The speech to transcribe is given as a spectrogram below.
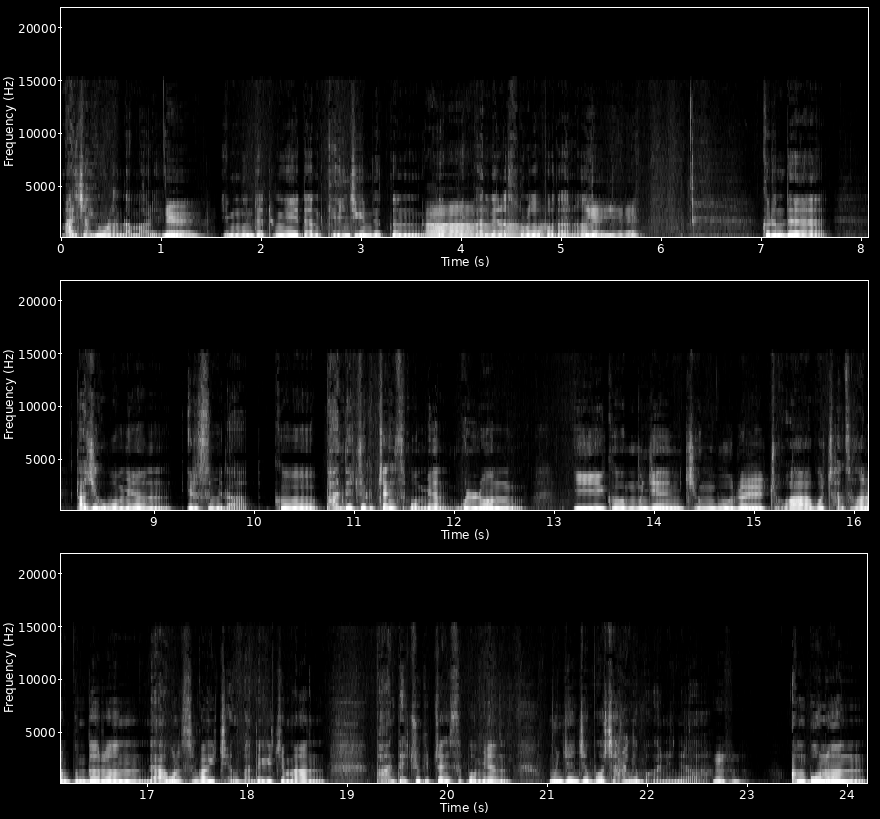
많이 작용을 한단 말이에요. 예. 이문 대통령에 대한 개인적인 어떤 그 비판이나 선호보다는 예, 예. 그런데 따지고 보면 이렇습니다. 그 반대쪽 입장에서 보면 물론 이 그 문재인 정부를 좋아하고 찬성하는 분들은 나하고는 생각이 정반대겠지만 반대쪽 입장에서 보면 문재인 정부가 잘한 게 뭐가 있느냐. 안보는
